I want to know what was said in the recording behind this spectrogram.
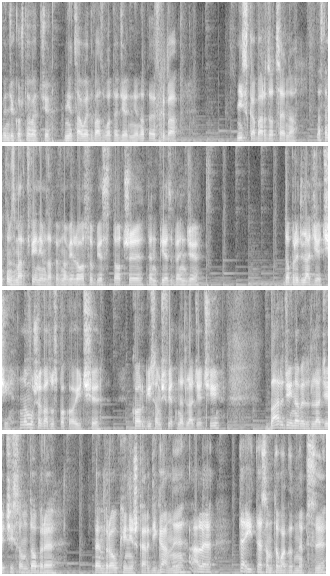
będzie kosztować Cię niecałe 2 zł dziennie. No to jest chyba niska bardzo cena. Następnym zmartwieniem zapewne wielu osób jest to, czy ten pies będzie dobry dla dzieci. No muszę Was uspokoić. Korgi są świetne dla dzieci. Bardziej nawet dla dzieci są dobre pembrołki niż kardigany, ale te i te są to łagodne psy.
